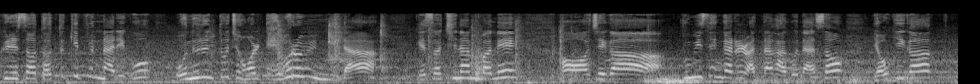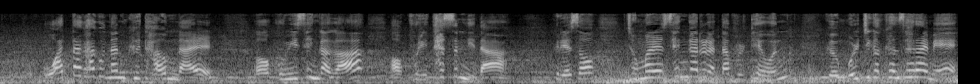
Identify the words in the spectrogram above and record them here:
그래서 더 뜻깊은 날이고 오늘은 또 정월 대보름입니다. 그래서 지난번에 어 제가 구미 생가를 왔다 가고 나서 여기가 왔다 가고 난 그 다음 날 어, 구미 생가가 어, 불이 탔습니다. 그래서 정말 생가를 갖다 불태운 그 몰지각한 사람의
